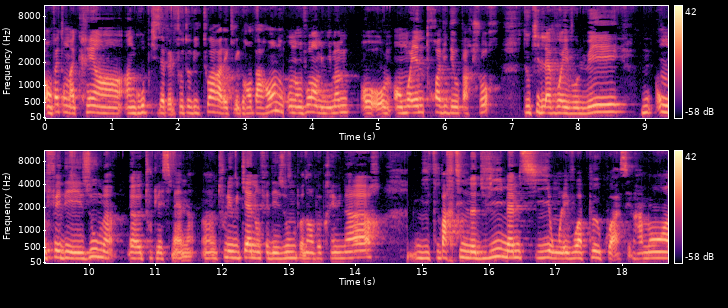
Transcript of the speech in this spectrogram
en fait on a créé un, un groupe qui s'appelle Photo Victoire avec les grands-parents. Donc on envoie en minimum en moyenne trois vidéos par jour. Donc ils la voient évoluer. On fait des zooms euh, toutes les semaines. Euh, tous les week-ends on fait des zooms pendant à peu près une heure. Ils font partie de notre vie même si on les voit peu quoi. C'est vraiment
